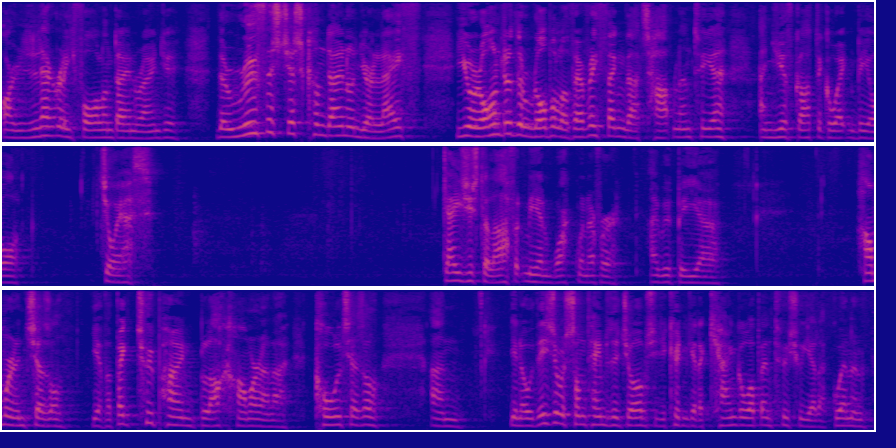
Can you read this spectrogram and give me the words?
are literally falling down around you? The roof has just come down on your life. You're under the rubble of everything that's happening to you, and you've got to go out and be all joyous. Guys used to laugh at me in work whenever I would be uh, hammer and chisel. You have a big two pound block hammer and a cold chisel, and you know these were sometimes the jobs that you couldn't get a Kango up into, so you had to go in and,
